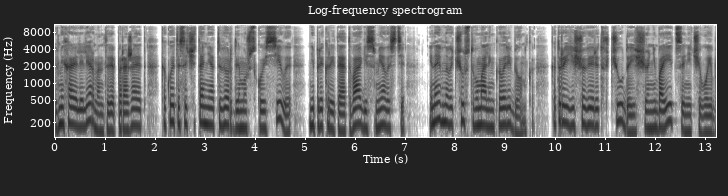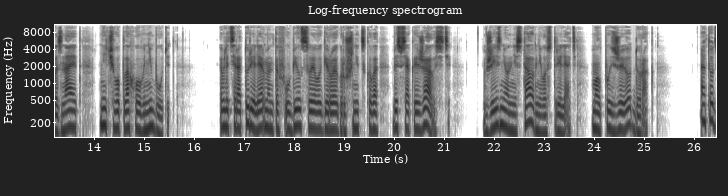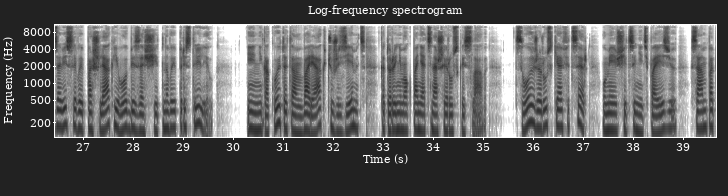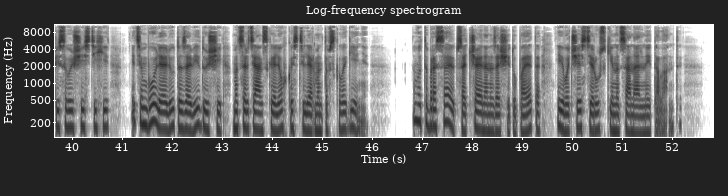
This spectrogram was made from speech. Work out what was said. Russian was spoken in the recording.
В Михаиле Лермонтове поражает какое-то сочетание твердой мужской силы, неприкрытой отваги, смелости и наивного чувства маленького ребенка, который еще верит в чудо, еще не боится ничего, ибо знает, ничего плохого не будет. В литературе Лермонтов убил своего героя Грушницкого без всякой жалости. В жизни он не стал в него стрелять, мол, пусть живет дурак. А тот завистливый пошляк его беззащитного и пристрелил — и не какой-то там варяг, чужеземец, который не мог понять нашей русской славы. Свой же русский офицер, умеющий ценить поэзию, сам пописывающий стихи, и тем более люто завидующий мацартианской легкости лермонтовского гения. Вот и бросаются отчаянно на защиту поэта и его чести русские национальные таланты.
